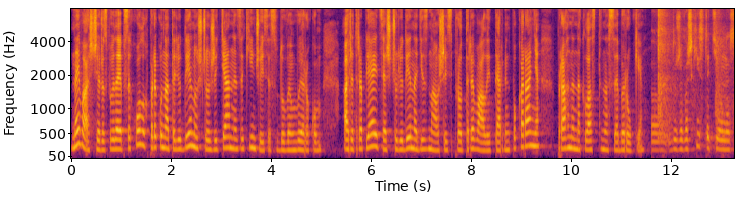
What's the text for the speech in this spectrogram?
Найважче, розповідає психолог, переконати людину, що життя не закінчується судовим вироком, адже трапляється, що людина, дізнавшись про тривалий термін покарання, прагне накласти на себе руки. Дуже важкі статті у нас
